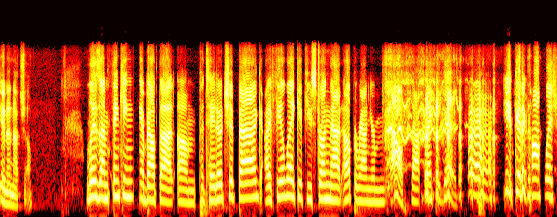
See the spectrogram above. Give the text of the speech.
in a nutshell. Liz, I'm thinking about that um, potato chip bag. I feel like if you strung that up around your mouth, that might be good. you could accomplish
